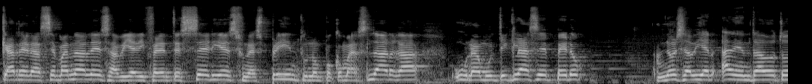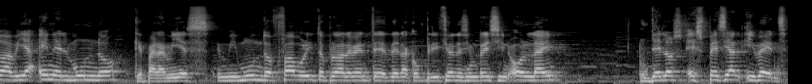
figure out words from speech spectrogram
carreras semanales, había diferentes series, una sprint, una un poco más larga, una multiclase, pero no se habían adentrado todavía en el mundo, que para mí es mi mundo favorito probablemente de la competición de Sim Racing Online, de los Special Events.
